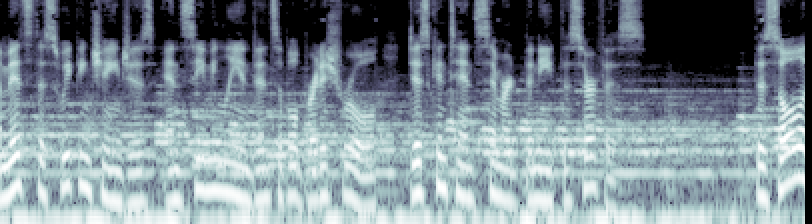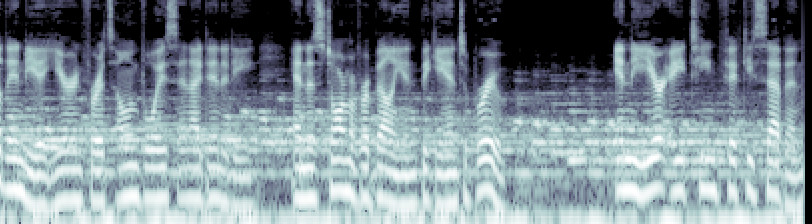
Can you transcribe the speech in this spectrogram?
Amidst the sweeping changes and seemingly invincible British rule, discontent simmered beneath the surface. The soul of India yearned for its own voice and identity, and the storm of rebellion began to brew. In the year 1857,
